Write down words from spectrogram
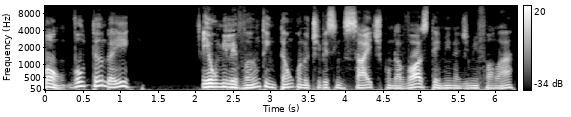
Bom, voltando aí, eu me levanto então, quando eu tive esse insight, quando a voz termina de me falar,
